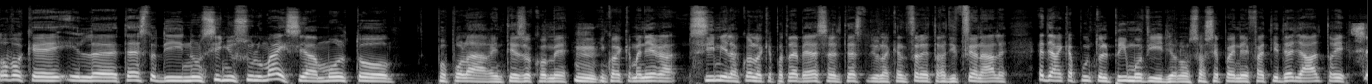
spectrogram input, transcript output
Trovo che il testo di Non signo solo mai sia molto popolare, inteso come Mm. in qualche maniera simile a quello che potrebbe essere il testo di una canzone tradizionale ed è anche appunto il primo video, non so se poi ne hai fatti degli altri. Sì,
